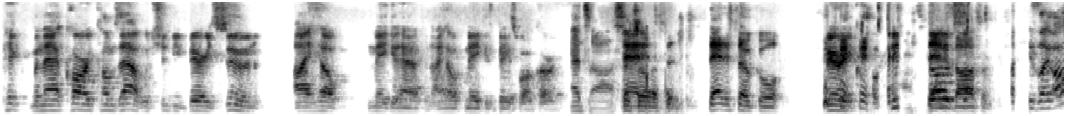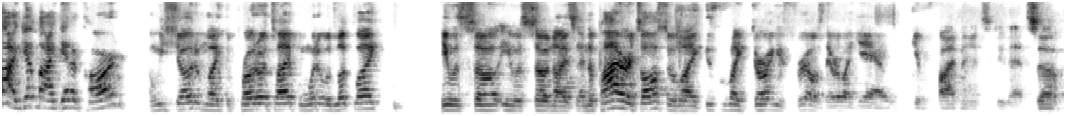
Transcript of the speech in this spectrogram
pick when that card comes out, which should be very soon, I help make it happen. I help make his baseball card. That's awesome. That's awesome. That is so cool. Very cool. that is awesome. He's like, oh, I get my, I get a card and we showed him like the prototype and what it would look like. He was so he was so nice, and the Pirates also like this was like during his drills. They were like, "Yeah, we'll give him five minutes to do that." So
